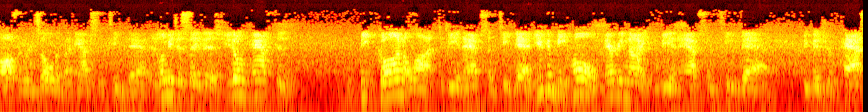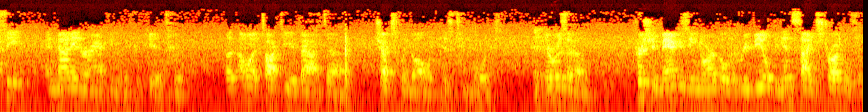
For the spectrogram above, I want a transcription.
often a result of an absentee dad. And let me just say this you don't have to be gone a lot to be an absentee dad. You can be home every night and be an absentee dad because you're passive and not interacting with your kids. But I want to talk to you about uh, Chuck Swindoll and his two boys. There was a Christian Magazine article that revealed the inside struggles of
